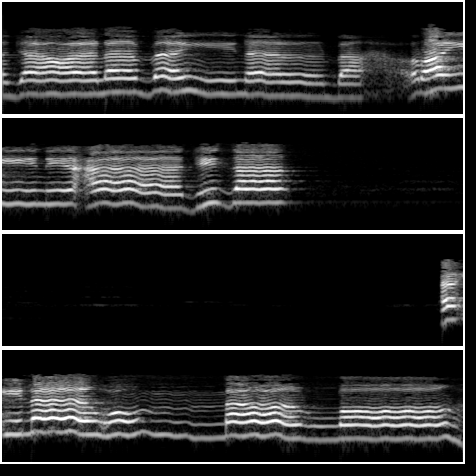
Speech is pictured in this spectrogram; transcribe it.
وجعل بين البحرين حاجزا. أإله مع الله.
